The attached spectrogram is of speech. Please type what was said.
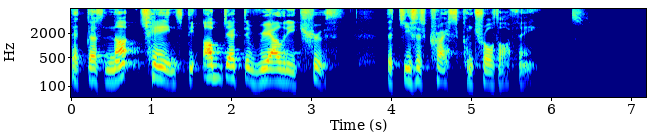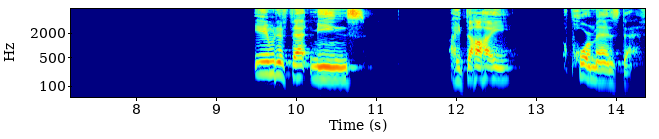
that does not change the objective reality truth that Jesus Christ controls all things. Even if that means I die a poor man's death.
